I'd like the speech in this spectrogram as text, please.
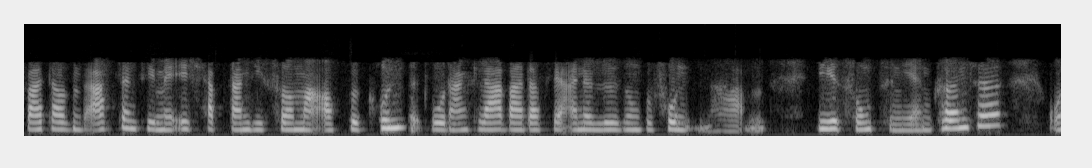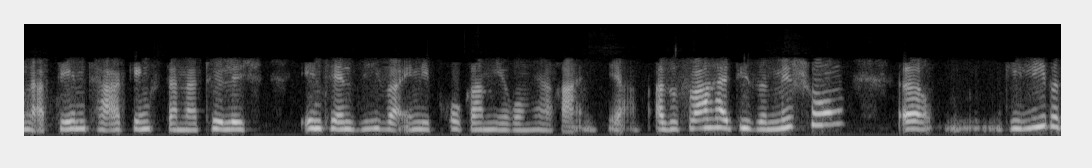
2018, vielmehr ich, habe dann die Firma auch gegründet, wo dann klar war, dass wir eine Lösung gefunden haben, wie es funktionieren könnte. Und ab dem Tag ging es dann natürlich intensiver in die Programmierung herein. Ja, also es war halt diese Mischung äh, die Liebe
